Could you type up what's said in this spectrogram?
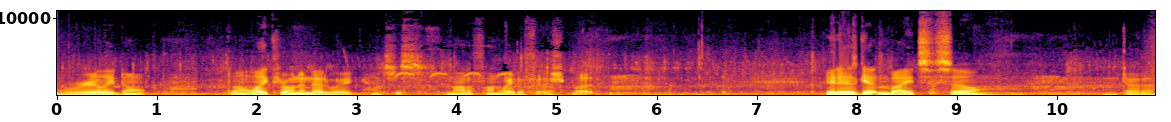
Really don't don't like throwing a Ned rig. It's just not a fun way to fish, but it is getting bites, so gotta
